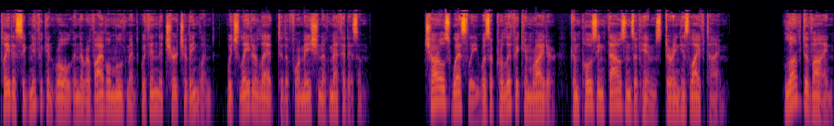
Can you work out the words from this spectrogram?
played a significant role in the revival movement within the Church of England, which later led to the formation of Methodism. Charles Wesley was a prolific hymn writer, composing thousands of hymns during his lifetime. Love Divine,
